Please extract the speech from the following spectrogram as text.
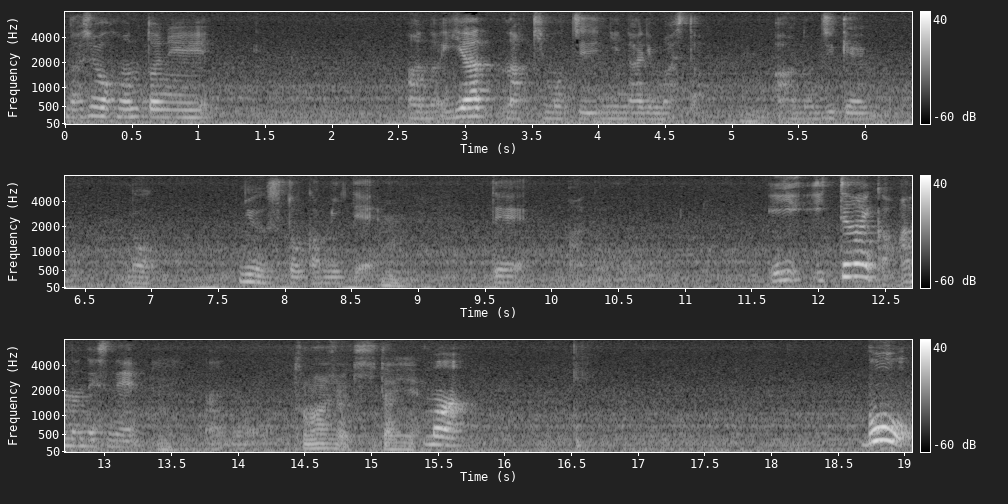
私は本当にあの嫌な気持ちになりました。あの事件のニュースとか見て。うん。であのい言ってないか？あのですね。あのその話は聞きたいね。まあ某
